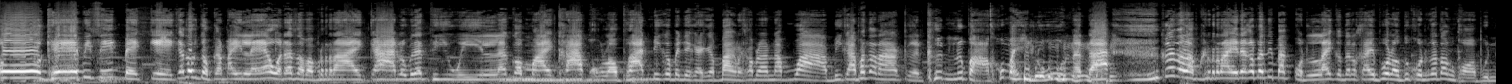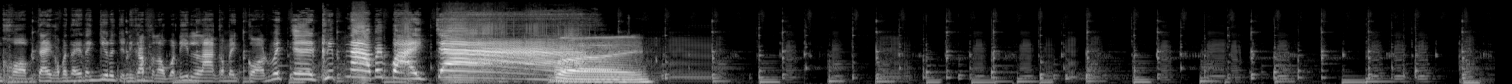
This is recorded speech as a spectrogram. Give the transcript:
โอเค พี่ซิดเบรกเกตก็ต้องจบกันไปแล้วนะสำหรับรายการโอเปร่าทีวี แล้วก็ไมค์คาของเราพันนี่ก็เป็นยังไงกันบ้างนะครับแล้วนับว่ามีการพัฒนาเกิดขึ้นหรือเปล่าก็ไม่รู้นะนะ ก็สำหรับใครนะครับที่มากดไลค์กดติดตามพวกเราทุกคนก็ต้องขอบคุณขอบใจขอบใจทั้งยิ้วในจุดนี้ครับสำหรับวันนี้ลากันไปก่อนไว้เจอคลิปหน้าบ๊ายบายจ้า บาย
